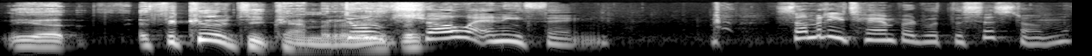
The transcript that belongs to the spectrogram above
The uh, security camera. Don't the- show anything. Somebody tampered with the system.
